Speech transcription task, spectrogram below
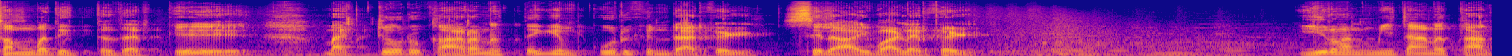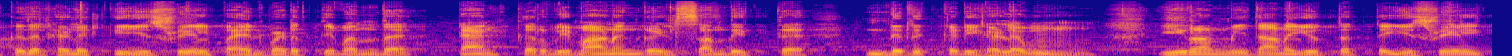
சம்மதித்ததற்கு மற்றொரு காரணத்தையும் கூறுகின்றார்கள் சில ஆய்வாளர்கள். ஈரான் மீதான தாக்குதல்களுக்கு இஸ்ரேல் பயன்படுத்தி வந்த டேங்கர் விமானங்கள் சந்தித்த நெருக்கடிகளும் ஈரான் மீதான யுத்தத்தை இஸ்ரேல்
